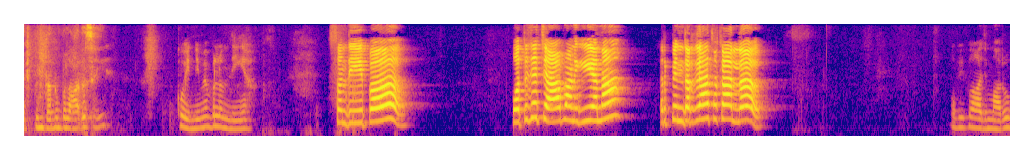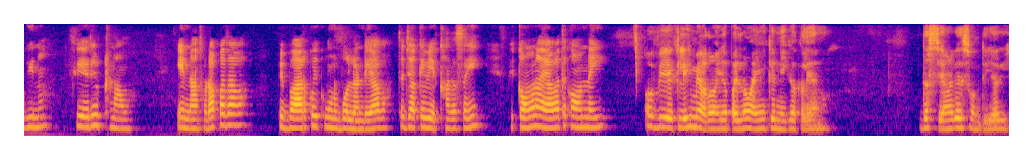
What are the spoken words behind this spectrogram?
ਰਪਿੰਦਰ ਨੂੰ ਬੁਲਾ ਦੇ ਸਹੀ। ਕੋਈ ਨਹੀਂ ਮੈਂ ਬੁਲਾਉਂਦੀ ਆ। ਸੰਦੀਪ ਪੁੱਤ ਜੇ ਚਾਹ ਬਣ ਗਈ ਆ ਨਾ ਰਪਿੰਦਰ ਦੇ ਹੱਥ ਘੱਲ। ਉਹ ਵੀ ਆਵਾਜ਼ ਮਾਰੂਗੀ ਨਾ ਫੇਰ ਹੀ ਉੱਠਣਾ ਵਾ। ਇੰਨਾ ਥੋੜਾ ਪਤਾ ਵਾ ਵੀ ਬਾਹਰ ਕੋਈ ਕੂਣ ਬੋਲਣ ਡਿਆ ਵਾ ਤੇ ਜਾ ਕੇ ਵੇਖਾਂ ਤਾਂ ਸਹੀ ਵੀ ਕੌਣ ਆਇਆ ਵਾ ਤੇ ਕੌਣ ਨਹੀਂ। ਉਹ ਵੇਖ ਲਈ ਸੀ ਮੈਂ ਉਦੋਂ ਆਈ ਆ ਪਹਿਲਾਂ ਆਈ ਕਿੰਨੀ ਕਕਲਿਆਂ ਨੂੰ ਦੱਸਿਆ ਕਿ ਸੁਣਦੀ ਹੈਗੀ।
